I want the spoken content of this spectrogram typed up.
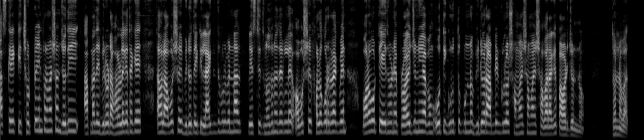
আজকের একটি ছোট্ট ইনফরমেশন যদি আপনাদের ভিডিওটা ভালো লেগে থাকে, তাহলে অবশ্যই ভিডিওতে একটি লাইক দিতে ভুলবেন না। পেজটিতে নতুন হয়ে থাকলে অবশ্যই ফলো করে রাখবেন। পরবর্তী এই ধরনের প্রয়োজনীয় এবং অতি গুরুত্বপূর্ণ ভিডিওর আপডেটগুলো সময় সময় সবার আগে পাওয়ার জন্য। ধন্যবাদ।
